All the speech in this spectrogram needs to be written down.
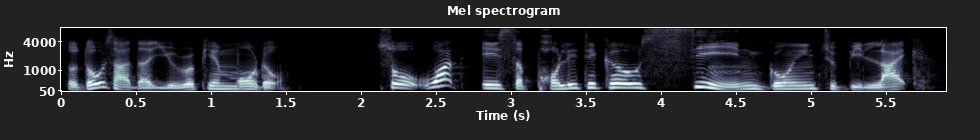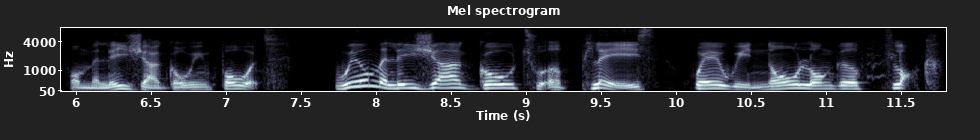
so those are the European model. So, what is the political scene going to be like for Malaysia going forward? Will Malaysia go to a place where we no longer flock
